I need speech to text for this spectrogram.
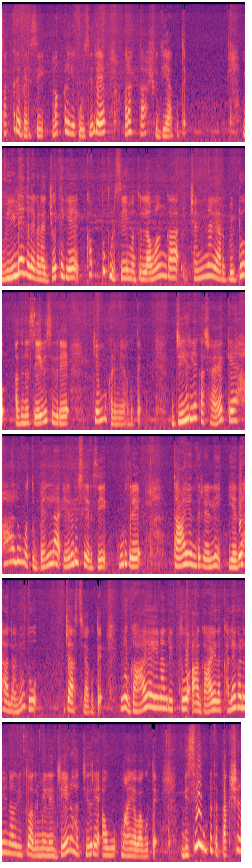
ಸಕ್ಕರೆ ಬೆರೆಸಿ ಮಕ್ಕಳಿಗೆ ಕುಡಿಸಿದರೆ ರಕ್ತ ಶುದ್ಧಿಯಾಗುತ್ತೆ. ವೀಳ್ಯದೆಲೆಗಳ ಜೊತೆಗೆ ಕಪ್ಪು ತುಳಸಿ ಮತ್ತು ಲವಂಗ ಚೆನ್ನಾಗಿ ಅರ್ದ್ಬಿಟ್ಟು ಅದನ್ನು ಸೇವಿಸಿದರೆ ಕೆಮ್ಮು ಕಡಿಮೆಯಾಗುತ್ತೆ. ಜೀರಿಗೆ ಕಷಾಯಕ್ಕೆ ಹಾಲು ಮತ್ತು ಬೆಲ್ಲ ಎರಡು ಸೇರಿಸಿ ಕುಡಿದ್ರೆ ತಾಯಂದಿರಲ್ಲಿ ಎದೆ ಹಾಲು ಅನ್ನೋದು ಜಾಸ್ತಿ ಆಗುತ್ತೆ. ಇನ್ನು ಗಾಯ ಏನಾದರೂ ಇತ್ತು, ಆ ಗಾಯದ ಕಲೆಗಳು ಏನಾದರೂ ಇತ್ತು, ಅದರ ಮೇಲೆ ಜೇನು ಹಚ್ಚಿದರೆ ಅವು ಮಾಯವಾಗುತ್ತೆ. ಬಿಸಿ ಊಟದ ತಕ್ಷಣ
